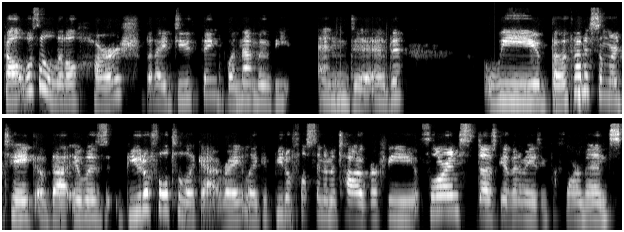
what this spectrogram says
felt was a little harsh, but I do think when that movie ended, we both had a similar take of that it was beautiful to look at, right? Like beautiful cinematography. Florence does give an amazing performance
